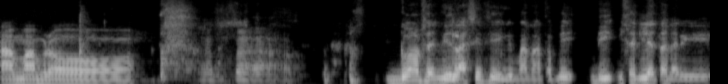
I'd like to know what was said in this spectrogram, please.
Sama bro. Mantap. Gue gak bisa jelasin sih gimana, tapi di, bisa dilihat lah dari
